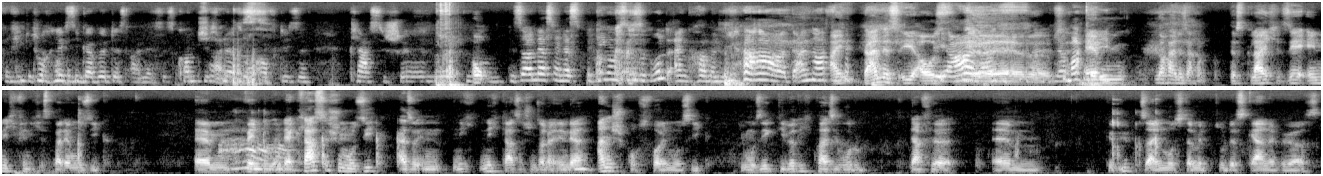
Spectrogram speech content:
du Viel durchlässiger wird das alles. Es kommt nicht mehr so auf diese klassische Noten. Oh. und- Besonders wenn das bedingungslose Grundeinkommen. Ja, dann hast du. Ein, dann ist eh aus. Ja, dann- äh, dann macht ähm, noch eine Sache. Das gleiche, sehr ähnlich finde ich, ist bei der Musik. Ähm, Ah. Wenn du in der klassischen Musik, also in nicht, nicht klassischen, sondern in der Hm. anspruchsvollen Musik, die Musik, die wirklich quasi, wo du dafür ähm, geübt sein musst, damit du das gerne hörst,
